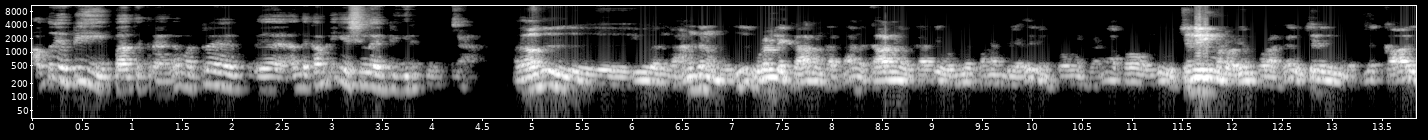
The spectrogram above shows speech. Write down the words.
அவர் எப்படி பாத்துக்கிறாங்க? மற்ற அந்த கம்யூனிகேஷன்ல எப்படி இருக்கு? அதாவது இவர் அங்கே அணுகணும் போது உடல்நிலை காரணம் காட்டினா அந்த காரணம் காட்டி ஒன்றுமே பண்ண முடியாது நீங்கள் போங்கன்றாங்க. அப்புறம் வந்து உச்சநீதிமன்றம் வரையும் போகிறாங்க உச்சநீதிமன்றத்தில் காரை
